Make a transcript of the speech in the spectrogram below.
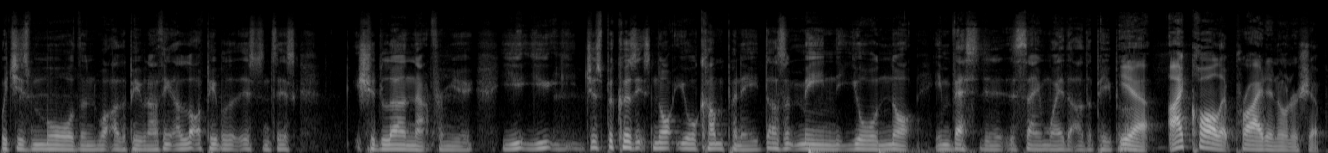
which is more than what other people. And I think a lot of people that listen to this should learn that from you. You, you, just because it's not your company doesn't mean that you're not invested in it the same way that other people. Yeah, I call it pride and ownership,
